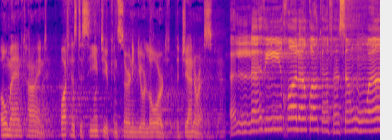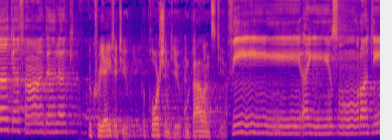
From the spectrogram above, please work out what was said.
O mankind, what has deceived you concerning your Lord, the generous? الذي خلقك فسواك فعدلك who created you, proportioned you, and balanced you? في أي صورة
